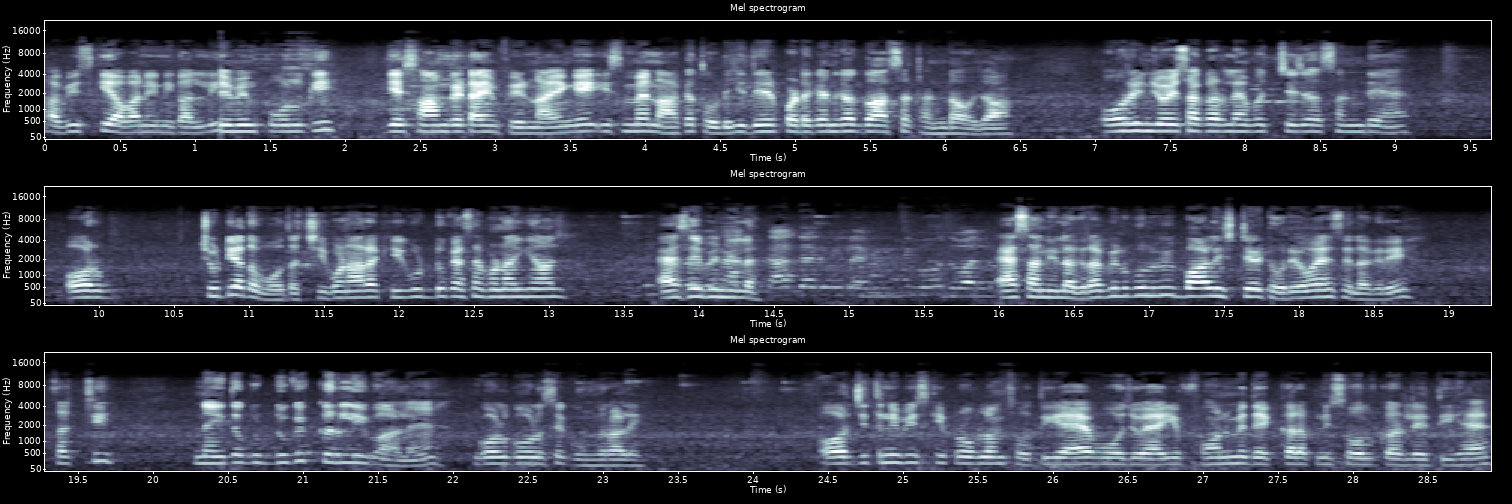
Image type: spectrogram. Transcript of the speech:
अभी इसकी हवा नहीं निकाल ली। स्विमिंग पूल की ये शाम के टाइम फिर नहाएँगे। इसमें नहा के थोड़ी सी देर पड़ गए इनका गाछ सा ठंडा हो जा। और इन्जॉय सा कर लें बच्चे जैसे संडे हैं। और चुटिया तो बहुत अच्छी बना रखी। गुड्डू कैसे बनाई आज? ऐसे भी नहीं लग ऐसा नहीं लग रहा बिल्कुल भी बाल स्ट्रेट हो रहे हो ऐसे लग रहे। सच्ची? नहीं तो गुड्डू के करली बाल हैं गोल गोल से घुंघराले। और जितनी भी इसकी प्रॉब्लम्स होती है वो जो है ये फ़ोन में देखकर अपनी सोल्व कर लेती है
